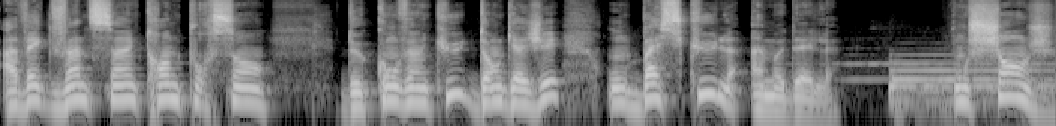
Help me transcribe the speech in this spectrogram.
avec 25-30% de convaincus, d'engagés, on bascule un modèle. On change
